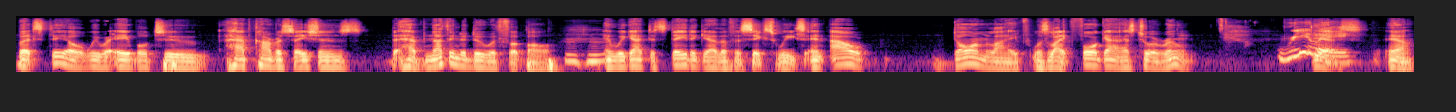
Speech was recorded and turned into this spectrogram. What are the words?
but still, we were able to have conversations that have nothing to do with football. And we got to stay together for six weeks. And our dorm life was like four guys to a room. Really? Yes. Yeah.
